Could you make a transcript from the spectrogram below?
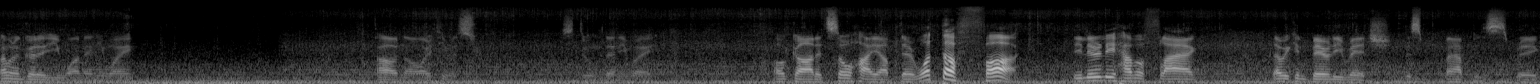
I'm gonna go to E1 anyway. Oh no, our team is, is doomed anyway. Oh god, it's so high up there. What the fuck? They literally have a flag that we can barely reach. This map is rigged.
